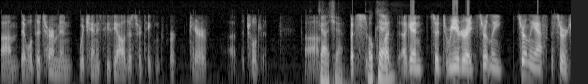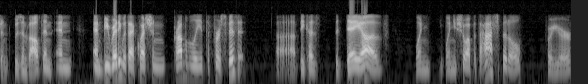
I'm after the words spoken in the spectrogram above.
um, that will determine which anesthesiologists are taking care of uh, the children. Um, gotcha. But okay. But again, so to reiterate, certainly certainly ask the surgeon who's involved, and and and be ready with that question probably at the first visit, uh, because the day of when when you show up at the hospital for your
